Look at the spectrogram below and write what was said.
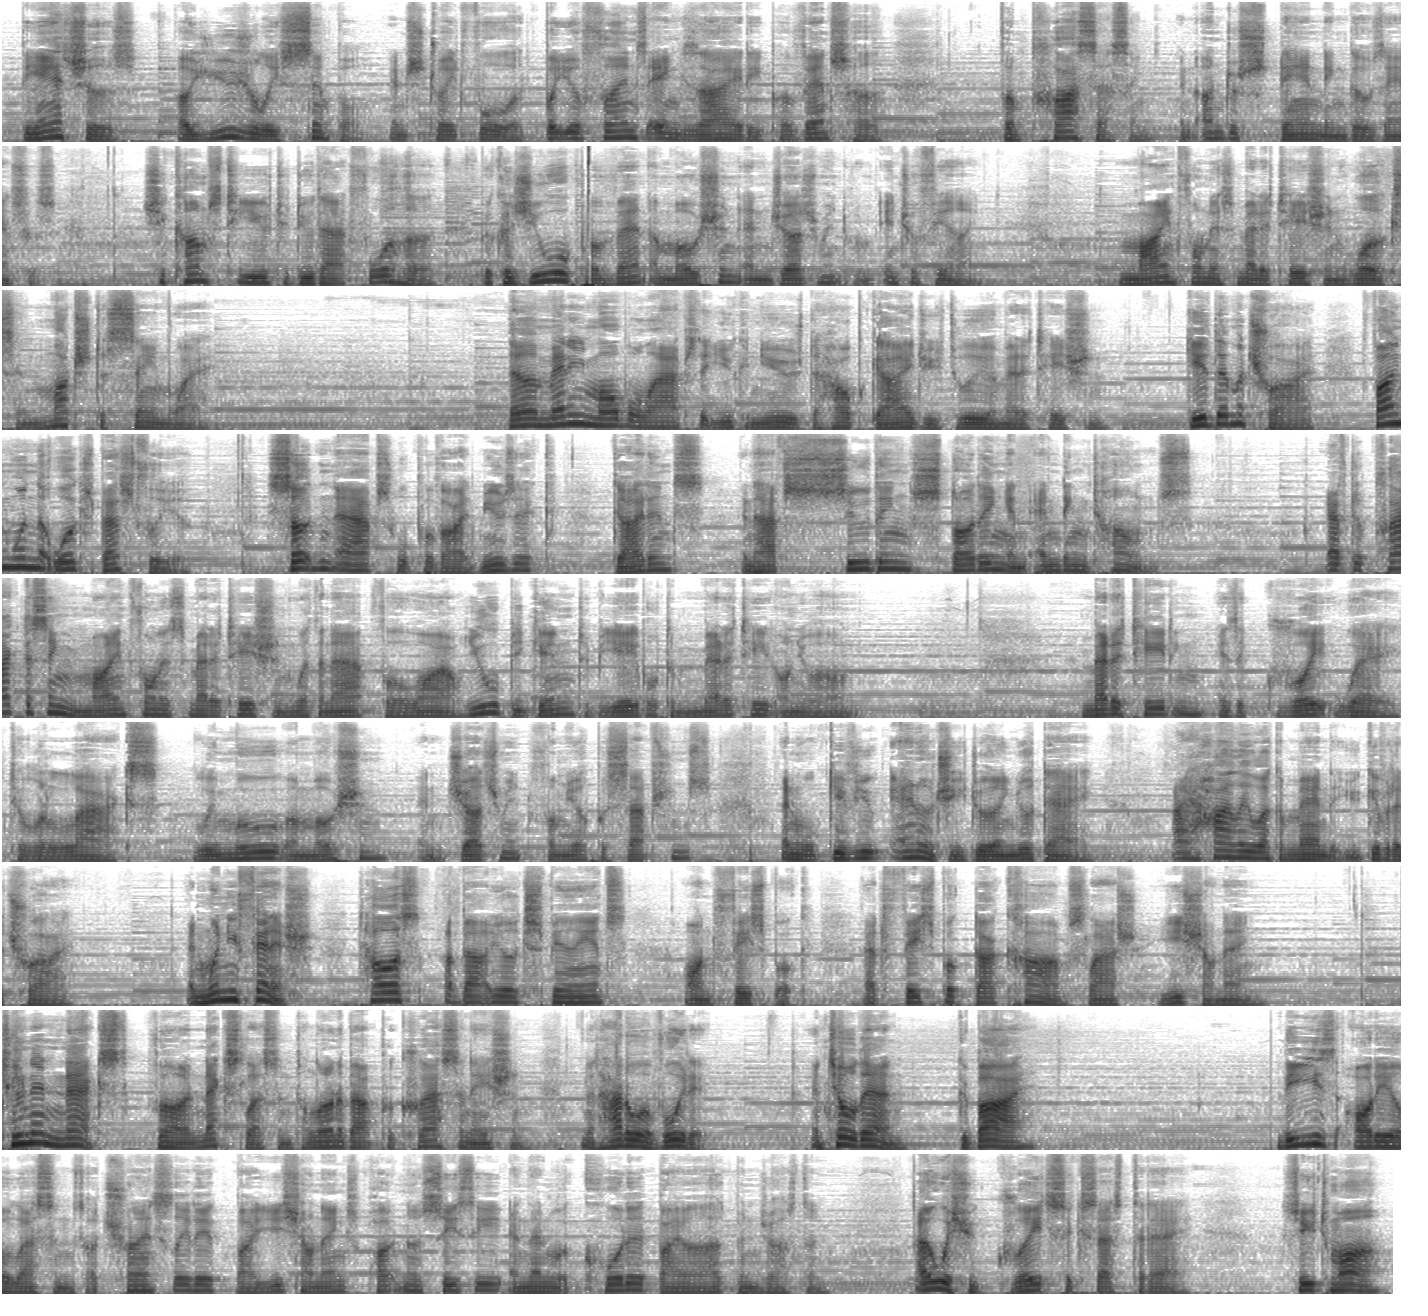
The answers are usually simple and straightforward, but your friend's anxiety prevents her from processing and understanding those answers. She comes to you to do that for her because you will prevent emotion and judgment from interfering. Mindfulness meditation works in much the same way. There are many mobile apps that you can use to help guide you through your meditation. Give them a try, find one that works best for you. Certain apps will provide music, guidance, and have soothing starting and ending tones. After practicing mindfulness meditation with an app for a while, you will begin to be able to meditate on your own. Meditating is a great way to relax, remove emotion and judgment from your perceptions, and will give you energy during your day. I highly recommend that you give it a try. And when you finish, tell us about your experience on Facebook at facebook.com slash yixiaoneng. Tune in next for our next lesson to learn about procrastination and how to avoid it. Until then, goodbye. These audio lessons are translated by Yixiaoneng's partner Cece and then recorded by her husband Justin. I wish you great success today. See you tomorrow.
